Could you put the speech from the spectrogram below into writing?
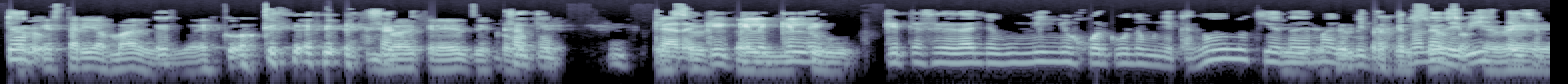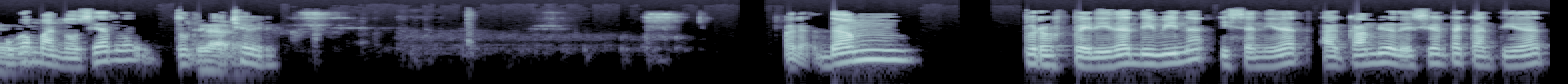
claro, estaría mal, es como que no hay creencia, Claro, ¿qué, ¿qué, te hace daño a un niño jugar con una muñeca? No, no tiene nada de malo. Mientras que no la de vista y se ponga a manosearla, todo está chévere. Ahora, dan prosperidad divina y sanidad a cambio de cierta cantidad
